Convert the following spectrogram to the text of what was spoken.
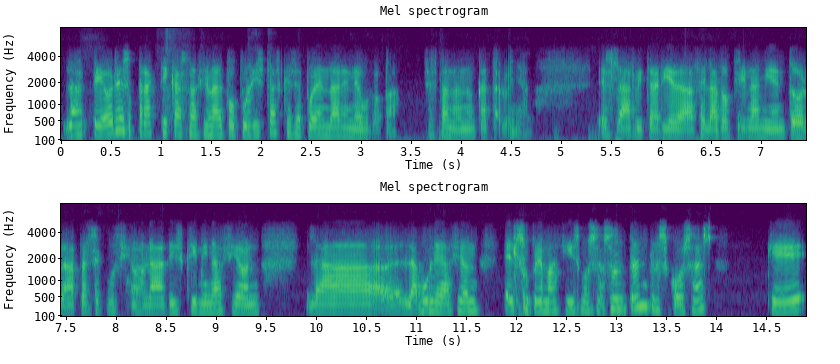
las peores prácticas nacional populistas que se pueden dar en Europa, se están dando en Cataluña. Es la arbitrariedad, el adoctrinamiento, la persecución, la discriminación, la, la vulneración, el supremacismo, o sea, son tantas cosas que,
